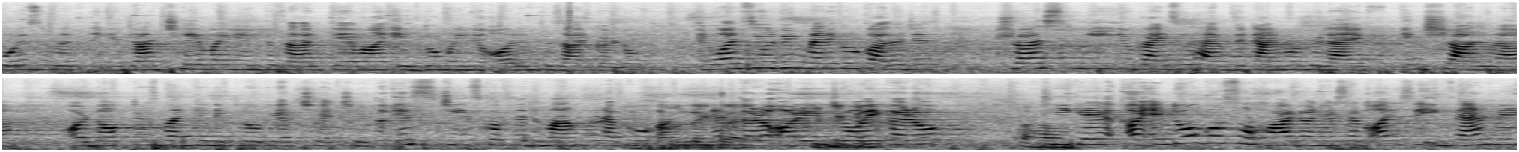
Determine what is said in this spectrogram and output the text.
कोई ज़रूरत नहीं है। जहाँ छः महीने इंतज़ार किया वहाँ एक दो महीने और इंतज़ार कर लो। And once you will be in medical colleges trust me you guys will have the time of your life in और डॉक्टर्स बन के निकलोगे अच्छे अच्छे तो इस चीज़ को अपने दिमाग में रखो और मेहनत करो और इन्जॉय करो। हाँ। ठीक है और and don't go so hard on yourself honestly exam में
